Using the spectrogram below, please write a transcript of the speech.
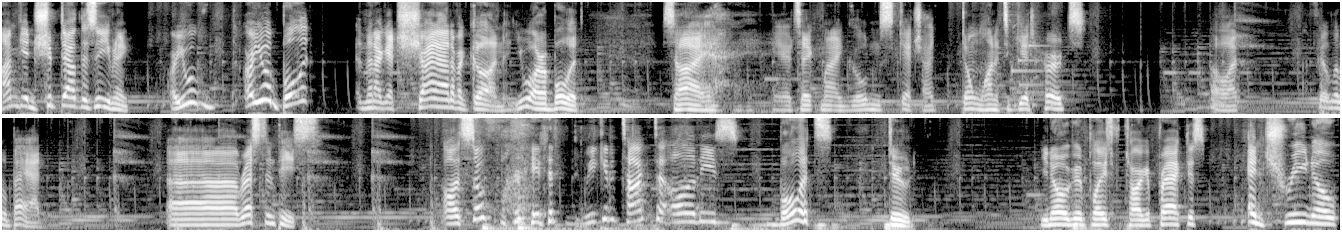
I'm getting shipped out this evening. Are you a, are you a bullet? And then I get shot out of a gun. You are a bullet. Sigh. Here, take my golden sketch. I don't want it to get hurt. Oh, I, I feel a little bad. Uh, rest in peace. Oh, it's so funny that we get to talk to all of these bullets. Dude, you know a good place for target practice? Entrino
